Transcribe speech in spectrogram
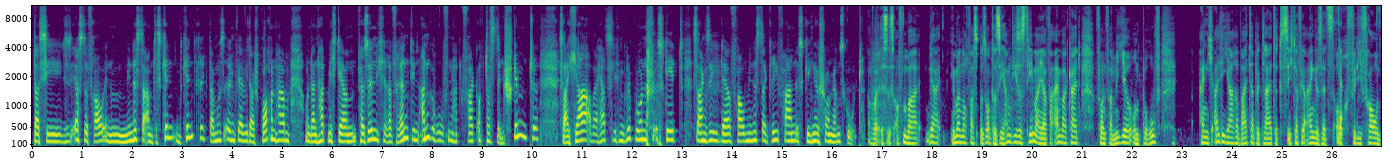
dass sie die erste Frau im Ministeramt das Kind, ein Kind kriegt. Da muss irgendwer widersprochen haben. Und dann hat mich der persönliche Referentin angerufen, hat gefragt, ob das denn stimmte. Sag ich ja, aber herzlichen Glückwunsch. Es geht, sagen Sie der Frau Minister Griefahn, es ginge schon ganz gut. Aber es ist offenbar ja immer noch was Besonderes. Sie haben dieses Thema ja Vereinbarkeit von Familie und Beruf eigentlich all die Jahre weiter begleitet, sich dafür eingesetzt, auch ja. für die Frauen.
